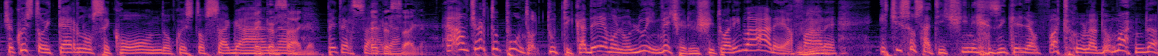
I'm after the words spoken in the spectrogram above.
c'è questo eterno secondo, questo Sagan. Peter Sagan. Peter Sagan. Peter Sagan. A un certo punto tutti cadevano, lui invece è riuscito a arrivare Mhm. a fare. E ci sono stati i cinesi che gli hanno fatto una domanda,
